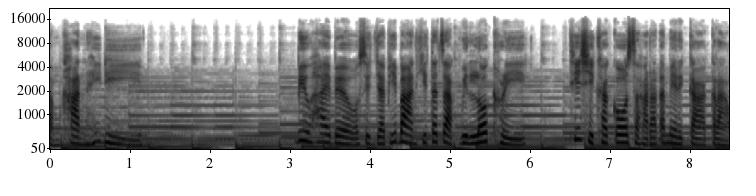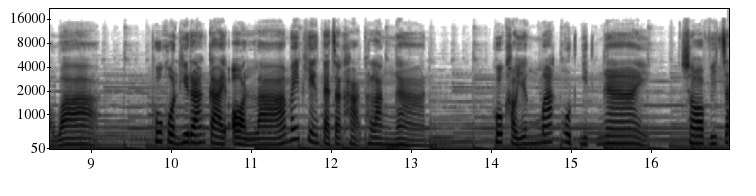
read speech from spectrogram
สำคัญให้ดี Bill Hybels ศิษยาภิบาลคริสตจักร Willow Creek ที่ชิคาโกสหรัฐอเมริกากล่าวว่า ผู้คนที่ร่างกายอ่อนล้าไม่เพียงแต่จะขาดพลังงาน พวกเขายังมักหงุดหงิดง่าย ชอบวิจ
